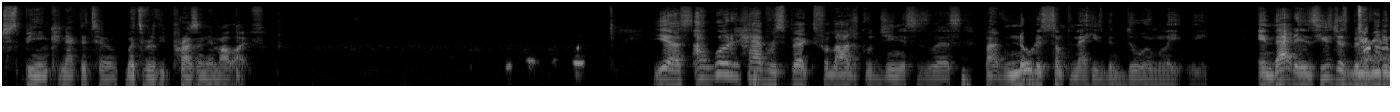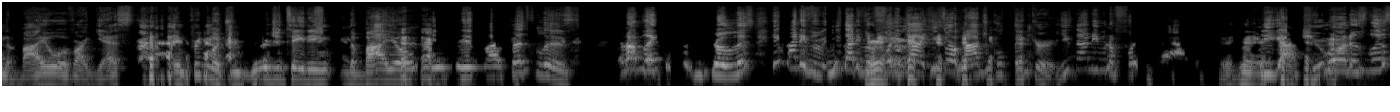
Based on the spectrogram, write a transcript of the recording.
just being connected to what's really present in my life. Yes, I would have respect for Logical Genius's list, but I've noticed something that he's been doing lately. And that is he's just been reading the bio of our guest and pretty much regurgitating the bio into his list. And I'm like, your list. He's not even he's not even a funny guy. He's a logical thinker. He's not even a funny guy. He got humor on his list.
